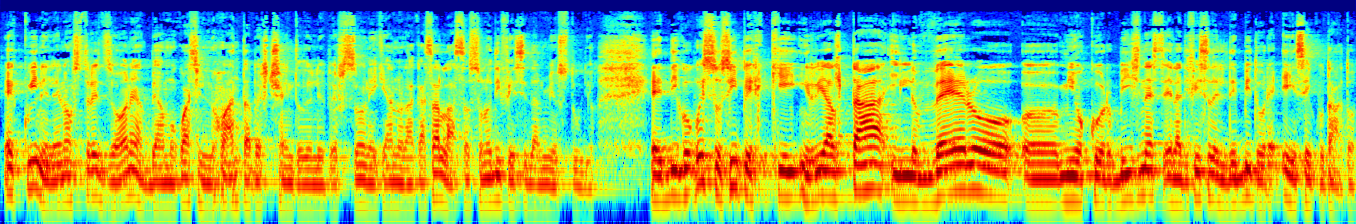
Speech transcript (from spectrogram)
E qui nelle nostre zone abbiamo quasi il 90% delle persone che hanno la casa all'asta sono difese dal mio studio. E dico questo sì perché in realtà il vero uh, mio core business è la difesa del debitore esecutato.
